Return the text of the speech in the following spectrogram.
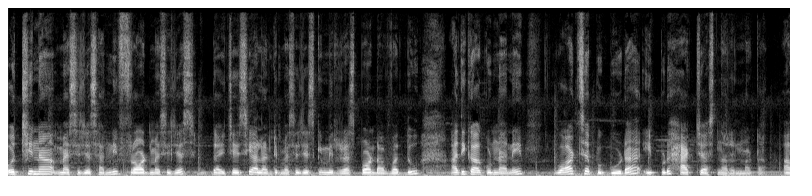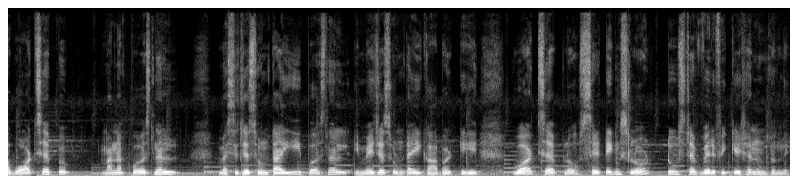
వచ్చిన మెసేజెస్ అన్నీ ఫ్రాడ్ మెసేజెస్. దయచేసి అలాంటి మెసేజెస్కి మీరు రెస్పాండ్ అవ్వద్దు. అది కాకుండానే వాట్సాప్ కూడా ఇప్పుడు హ్యాక్ చేస్తున్నారనమాట ఆ వాట్సాప్ మన పర్సనల్ మెసేజెస్ ఉంటాయి పర్సనల్ ఇమేజెస్ ఉంటాయి కాబట్టి వాట్సాప్లో సెట్టింగ్స్లో టూ స్టెప్ వెరిఫికేషన్ ఉంటుంది.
